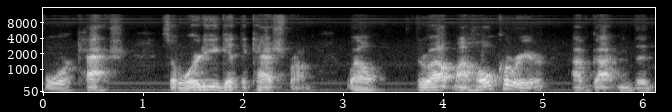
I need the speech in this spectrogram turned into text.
for cash. So where do you get the cash from? Well, throughout my whole career, I've gotten the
